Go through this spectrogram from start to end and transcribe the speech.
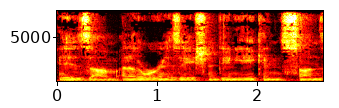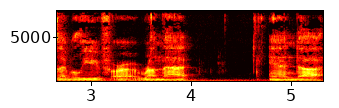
is um, another organization. Danny Akin's sons, I believe, are, run that. And uh,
